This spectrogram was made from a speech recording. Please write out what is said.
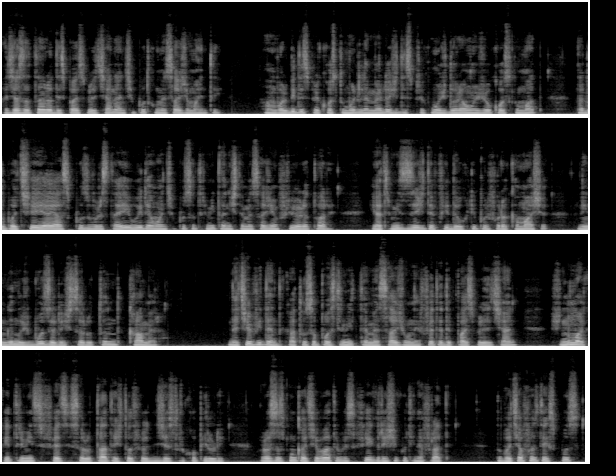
Această tânără de 14 ani a început cu mesaje mai întâi. Am vorbit despre costumările mele și despre cum își dorea un joc costumat, dar după ce ea i-a spus vârsta ei, William a început să trimită niște mesaje înfriorătoare. I-a trimis zeci de videoclipuri fără cămașă, lingându-și buzele și sărutând camera. Deci evident, ca tu să poți trimite mesaje unei fete de 14 ani și numai că îi trimiți fețe sărutate și tot felul de gesturi copilului, vreau să spun că ceva trebuie să fie greșit cu tine, frate. După ce a fost expus,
